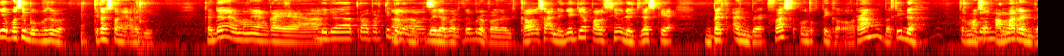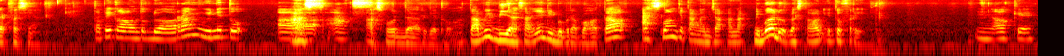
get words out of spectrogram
ya possible possible kita tanya lagi kadang emang yang kayak Beda properti beda ah, policy. beda berarti beda policy. kalau seandainya dia policy udah jelas kayak bed and breakfast untuk tiga orang berarti udah termasuk Dan kamar dan breakfastnya Tapi kalau untuk dua orang we need to uh, Ask. ask. as further gitu tapi biasanya di beberapa hotel as long kita ngajak anak di bawah 12 tahun itu free Hmm, Oke,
